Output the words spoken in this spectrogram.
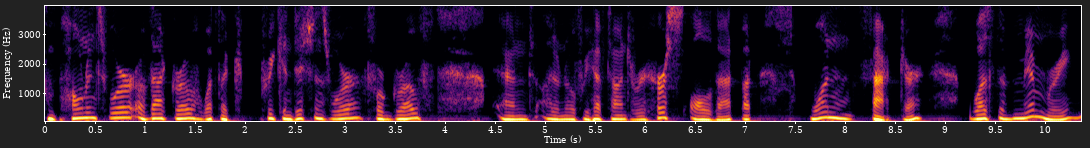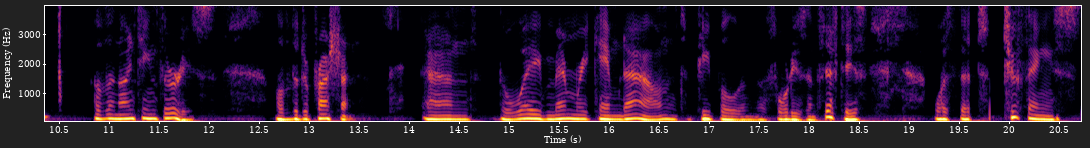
components were of that growth, what the preconditions were for growth. And I don't know if we have time to rehearse all of that, but one factor was the memory of the 1930s, of the Depression. And the way memory came down to people in the 40s and 50s was that two things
